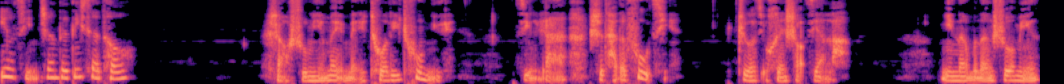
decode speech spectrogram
又紧张的低下头。让淑明妹妹脱离处女，竟然是她的父亲，这就很少见了。你能不能说明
